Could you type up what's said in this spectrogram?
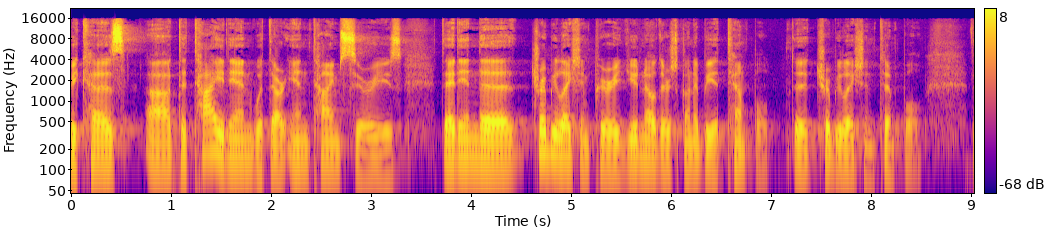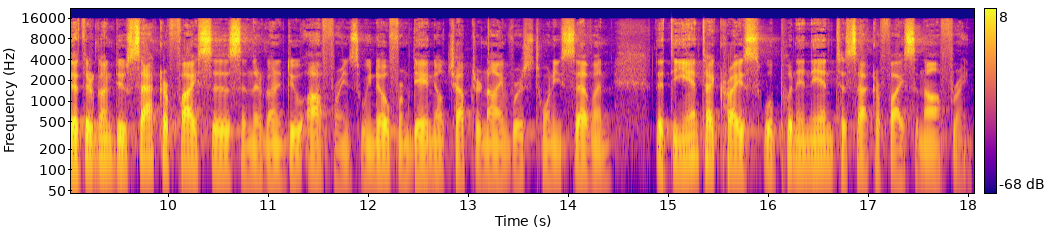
because uh, to tie it in with our end time series, that in the tribulation period, you know there's going to be a temple, the tribulation temple, that they're going to do sacrifices and they're going to do offerings. We know from Daniel chapter 9, verse 27, that the Antichrist will put an end to sacrifice and offering.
